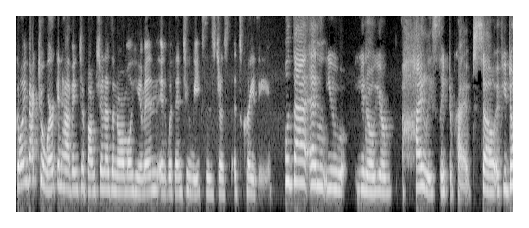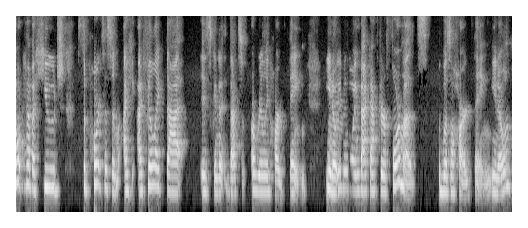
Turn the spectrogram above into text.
going back to work and having to function as a normal human in within two weeks is just it's crazy. Well that and you you know you're highly sleep deprived so if you don't have a huge support system i, I feel like that is gonna that's a really hard thing. You know even going back after four months was a hard thing you know?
